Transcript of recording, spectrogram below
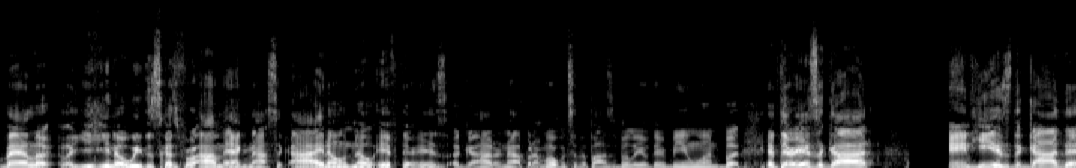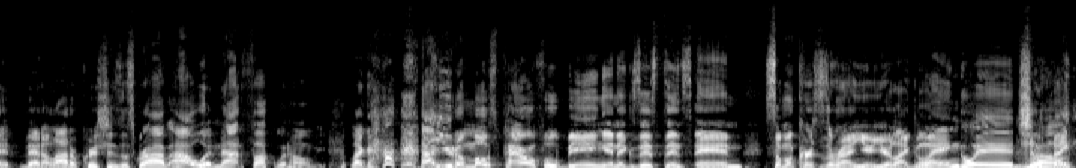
Man, look, you, you know, we discussed before. I'm agnostic. I don't know if there is a God or not, but I'm open to the possibility of there being one. But if there is a God and he is the God that that a lot of Christians describe, I would not fuck with homie. Like, how, how you the most powerful being in existence and someone curses around you and you're like, language? Bro, like,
